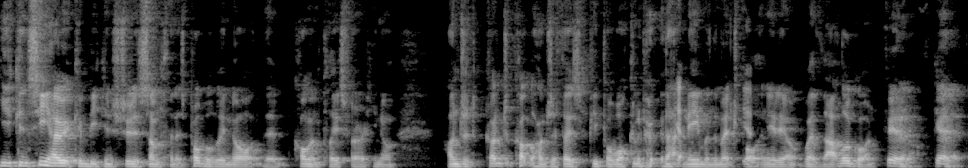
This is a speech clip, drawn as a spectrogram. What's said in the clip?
you can see how it can be construed as something that's probably not the commonplace for you know hundred, couple of hundred thousand people walking about with that yep. name in the metropolitan yep. area with that logo on. Fair enough, get it.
